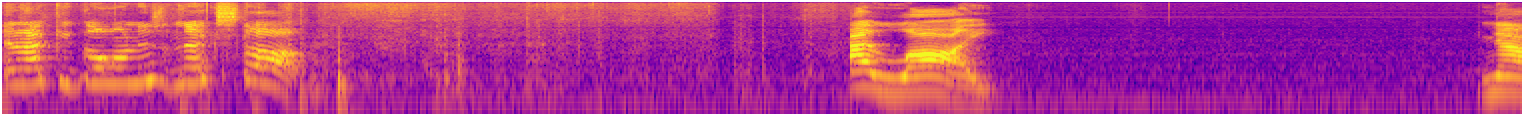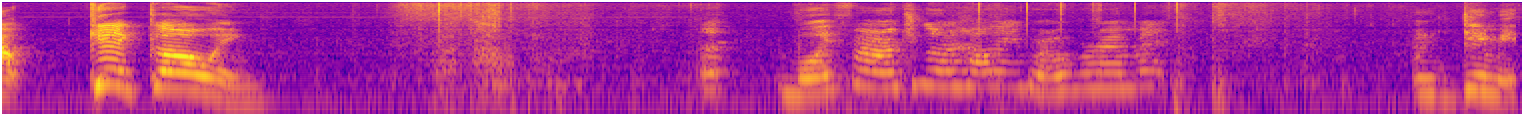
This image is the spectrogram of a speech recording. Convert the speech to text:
and I could go on this next stop. I lied. Now, get going. Uh, boyfriend, aren't you going to help me program it? Mm, give me.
